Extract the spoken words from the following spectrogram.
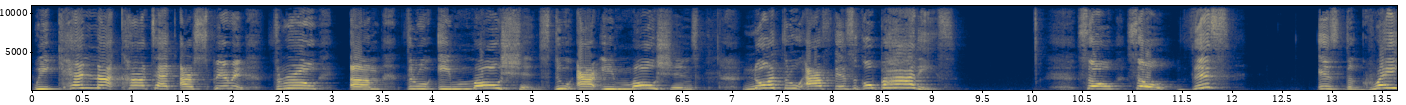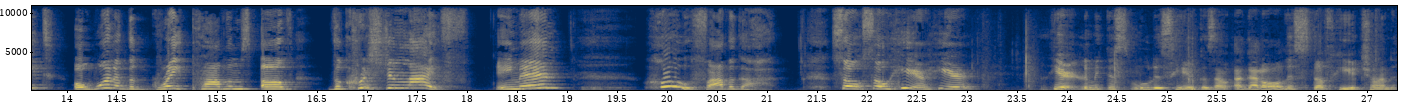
We cannot contact our spirit through um through emotions, through our emotions, nor through our physical bodies. So so this is the great or one of the great problems of the Christian life. Amen. Who, Father God. So, so here, here, here, let me just move this here because I, I got all this stuff here trying to,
